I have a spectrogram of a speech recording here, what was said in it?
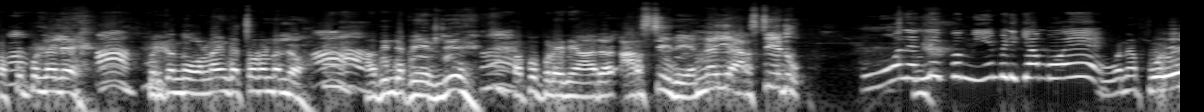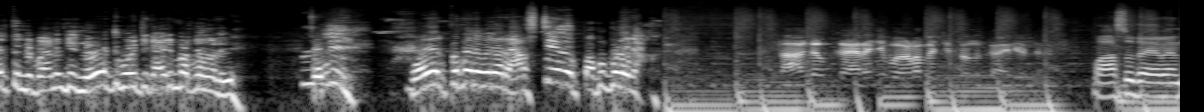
പപ്പപ്പിള്ളല്ലേ ഇവർക്ക് എന്തോ ഓൺലൈൻ കച്ചവടം ഉണ്ടല്ലോ. അതിന്റെ പേരിൽ പപ്പപ്പിള്ളനെ അറസ്റ്റ് ചെയ്തു? എന്നെ അറസ്റ്റ് ചെയ്തു. ഓനല്ലേ ഇപ്പൊ മീൻ പിടിക്കാൻ പോയേ? ഓനെ പോയത്തിന്റെ വേണമെങ്കിൽ നേരിട്ട് പോയിട്ട് കാര്യം പറഞ്ഞോൾ ചെല്ലി പോയപ്പോ തന്നെ ഇവരെ അറസ്റ്റ് ചെയ്തു പപ്പപ്പിള്ളന താങ്കൾ കരഞ്ഞു വേളം വെച്ചിട്ടൊന്നും കാര്യമില്ല. വാസുദേവൻ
